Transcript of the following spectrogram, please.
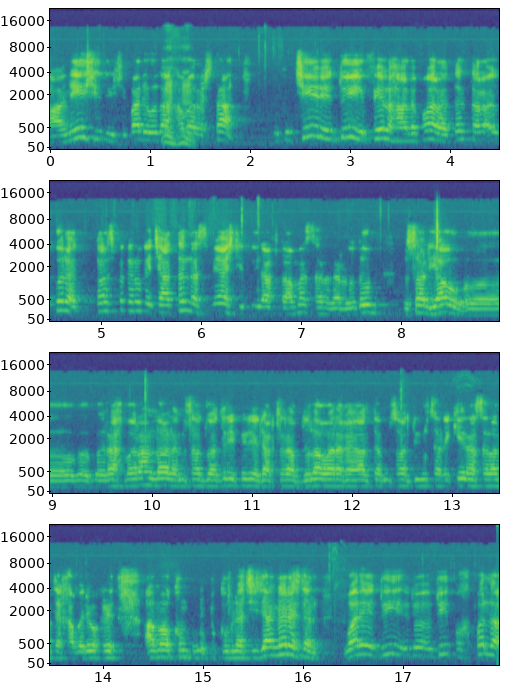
قانع شي دوی چې بله اودا خبره شته خو که چیرې دوی فی الحال لپاره دلته را ګوره تاسو فکر وکړئ چې اتلس میاشتې دوی رفت آمد سره درلودو مثال یو رهبران لاړل مثال دوه درې پیرې ډاکټر عبدالله ورغی هلته مثال دوی ورسره کېناستل هلته خبرې وکړې اما کوم کوم نتیجه نه رسېدل ولې دوی دوی په خپل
